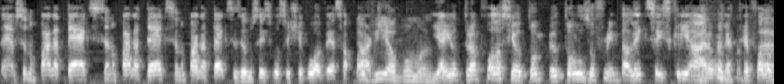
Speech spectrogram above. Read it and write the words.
é, você não paga tax, você não paga tax, você não paga taxas. Eu não sei se você chegou a ver essa parte. Eu vi alguma. E aí o Trump falou assim: eu tô, eu tô usufruindo da lei que vocês criaram. Ele até falou. é.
